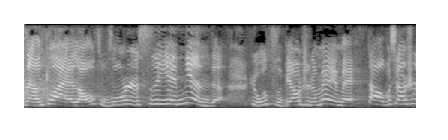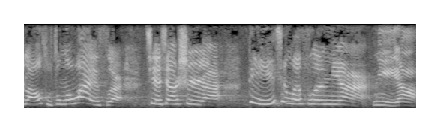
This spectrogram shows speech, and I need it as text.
难怪老祖宗日思夜念的，如此标致的妹妹，倒不像是老祖宗的外孙儿，却像是啊嫡亲的孙女儿。你呀，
